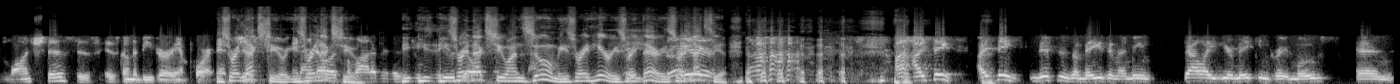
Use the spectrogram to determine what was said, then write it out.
launch this is, is going to be very important. Mm-hmm. He's right just- next to you. He's right next to you. lot of it is He- he's he's right next to you on. Zoom. He's right here. He's right there. He's right, Right next to you. I, I think I think this is amazing. I mean, Sally, you're making great moves, and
